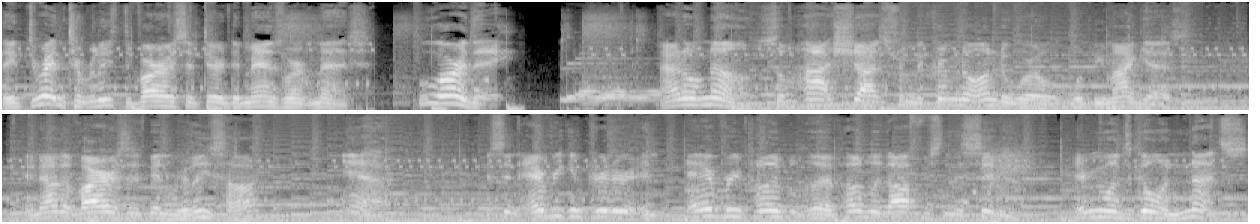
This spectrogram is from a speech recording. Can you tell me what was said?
They threatened to release the virus if their demands weren't met. Who are they? I don't know. Some hot shots from the criminal underworld would be my guess. And now the virus has been released, huh? Yeah. It's in every computer in every pub uh, public office in the city. Everyone's going nuts.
